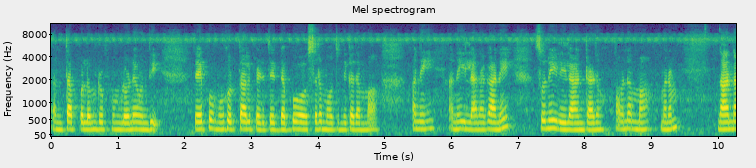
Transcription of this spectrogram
అంతా పొలం రూపంలోనే ఉంది. రేపు ముహూర్తాలు పెడితే డబ్బు అవసరం అవుతుంది కదమ్మా అని అని ఇలా అనగానే సునీల్ ఇలా అంటాడు. అవునమ్మా మనం నాన్న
